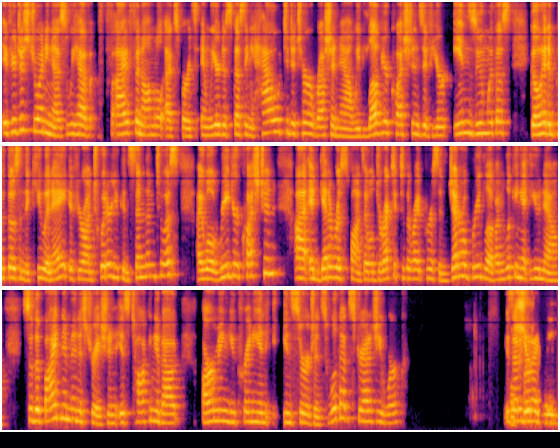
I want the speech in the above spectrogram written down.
If you're just joining us, we have five phenomenal experts and we are discussing how to deter Russia now. We'd love your questions. If you're in Zoom with us, go ahead and put those in the Q&A. If you're on Twitter, you can send them to us. I will read your question uh, and get a response. I will direct it to the right person. General Breedlove, I'm looking at you now. So the Biden administration is talking about arming Ukrainian insurgents. Will that strategy work? Is well, that a good idea?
